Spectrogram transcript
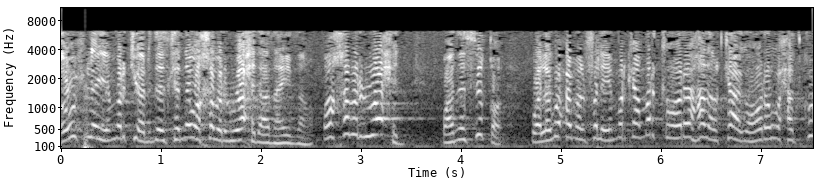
oo wuxuu leeyahay markii hore deedkana waa khabar lwaaxid aan hayna waa khabar lwaaxid waana hiqo waa lagu camal falaya. Marka marka hore hadalkaaga hore waxaad ku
